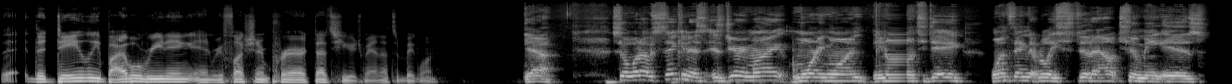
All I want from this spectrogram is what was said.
the, the daily Bible reading and reflection and prayer that's huge, man. That's a big one. Yeah. So what I was thinking is is during my morning one, you know, today one thing that really stood out to me is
